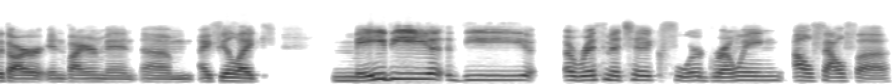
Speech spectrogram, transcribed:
with our environment um i feel like maybe the arithmetic for growing alfalfa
